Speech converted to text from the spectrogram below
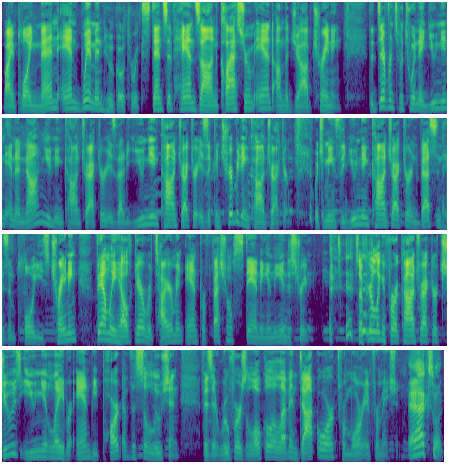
by employing men and women who go through extensive hands on classroom and on the job training. The difference between a union and a non union contractor is that a union contractor is a contributing contractor, which means the union contractor invests in his employees' training, family health care, retirement, and professional standing in the industry. So if you're looking for a contractor, choose union labor and be part of the solution. Visit rooferslocal11.org for more information. Excellent.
